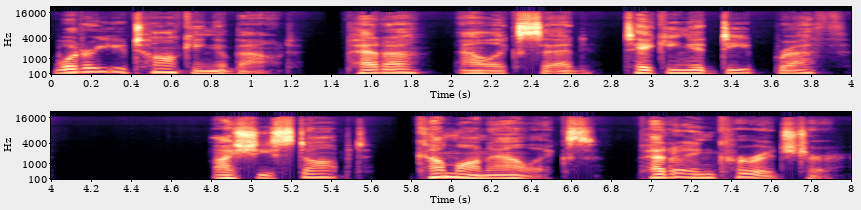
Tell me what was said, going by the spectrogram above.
what are you talking about? Peta, Alex said, taking a deep breath. I, she stopped. Come on, Alex. Peta encouraged her.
